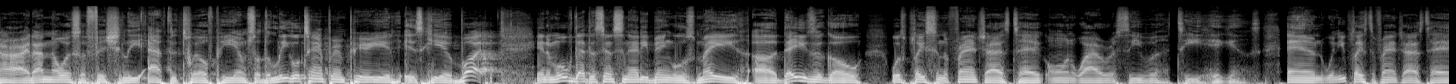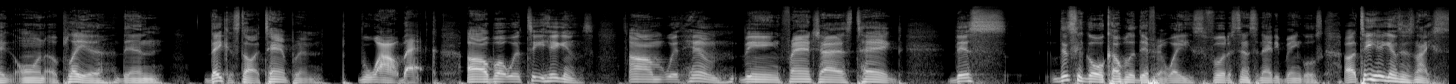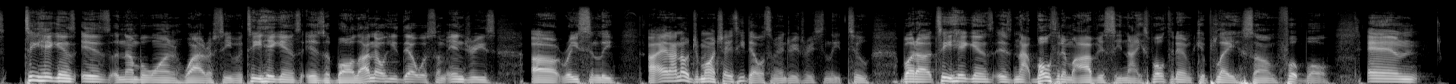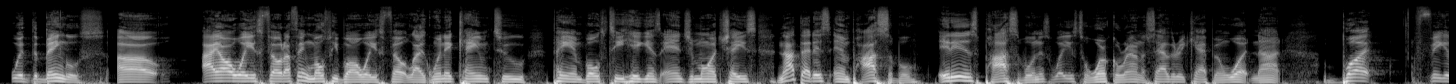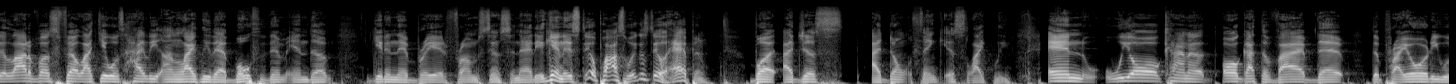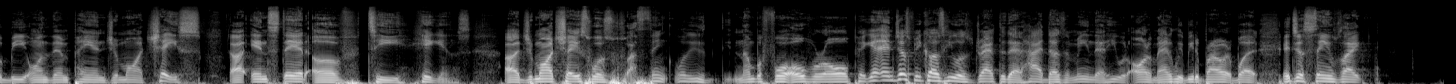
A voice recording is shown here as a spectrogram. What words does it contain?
All right, I know it's officially after 12 p.m., so the legal tampering period is here. But in a move that the Cincinnati Bengals made uh, days ago was placing the franchise tag on wide receiver Tee Higgins. And when you place the franchise tag on a player, then they can start tampering a while back. Uh, but with Tee Higgins, um, with him being franchise tagged, this this could go a couple of different ways for the Cincinnati Bengals. Uh, Tee Higgins is nice. Tee Higgins is a number one wide receiver. Tee Higgins is a baller. I know he dealt with some injuries uh, recently, uh, and I know Ja'Marr Chase he dealt with some injuries recently too. But uh, Tee Higgins is not. Both of them are obviously nice. Both of them can play some football. And with the Bengals, uh, I always felt, I think most people always felt like when it came to paying both Tee Higgins and Ja'Marr Chase, not that it's impossible. It is possible, and there's ways to work around the salary cap and whatnot. But figured a lot of us felt like it was highly unlikely that both of them end up getting their bread from Cincinnati. Again, it's still possible. It can still happen, but I just I don't think it's likely. And we all kind of all got the vibe that the priority would be on them paying Ja'Marr Chase uh, instead of Tee Higgins. Uh, Ja'Marr Chase was, I think, what he's number four overall pick, and just because he was drafted that high doesn't mean that he would automatically be the priority. But it just seems like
